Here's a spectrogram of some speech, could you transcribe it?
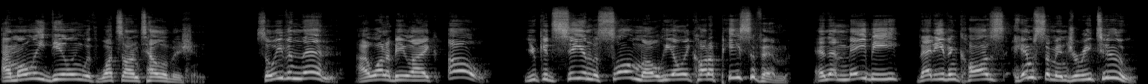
I'm only dealing with what's on television. So even then, I want to be like, oh, you could see in the slow mo he only caught a piece of him, and that maybe that even caused him some injury too.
